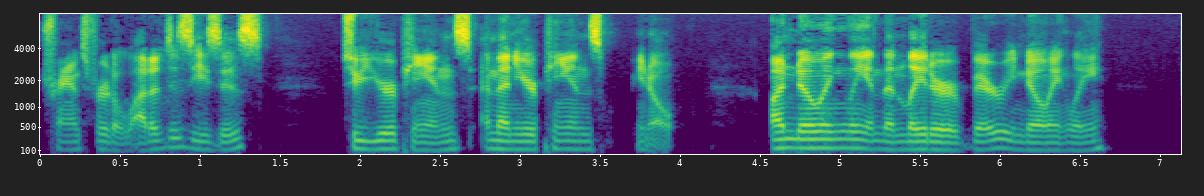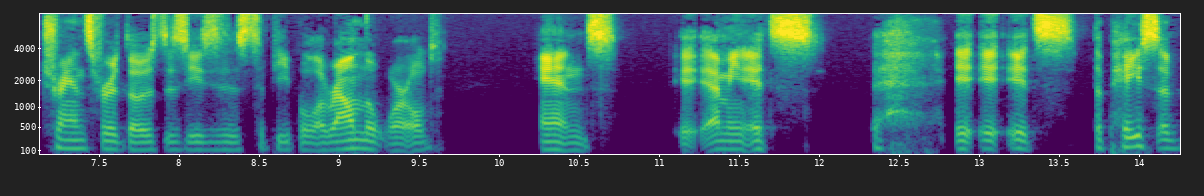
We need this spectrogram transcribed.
transferred a lot of diseases to europeans. And then europeans you know unknowingly and then later very knowingly transferred those diseases to people around the world. And it, i mean it's it, it, it's the pace of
